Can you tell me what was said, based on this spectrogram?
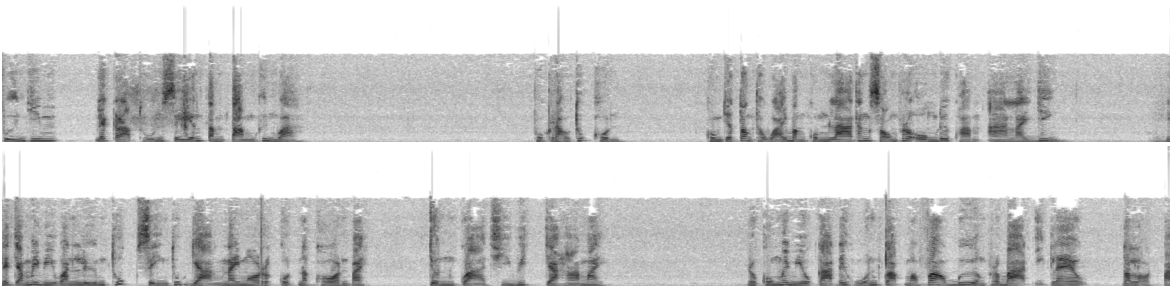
ฝืนยิ้ม และกราบทูลเสียงต่ำๆขึ้นว่า พวกเราทุกคน คงจะต้องถวายบังคมลาทั้งสองพระองค์ด้วยความอาลัยยิ่ง และจะไม่มีวันลืมทุกสิ่งทุกอย่างในมรกรนครไป จนกว่าชีวิตจะหาไม่ เราคงไม่มีโอกาสได้หวนกลับมาเฝ้าเบื้องพระบาทอีกแล้ว ตลอดไป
